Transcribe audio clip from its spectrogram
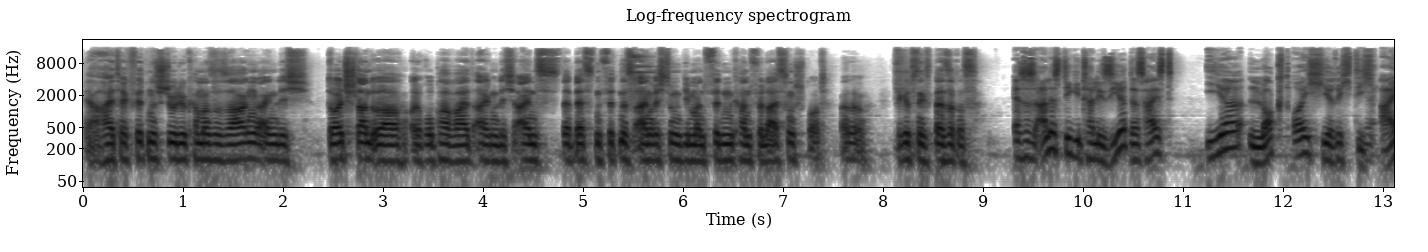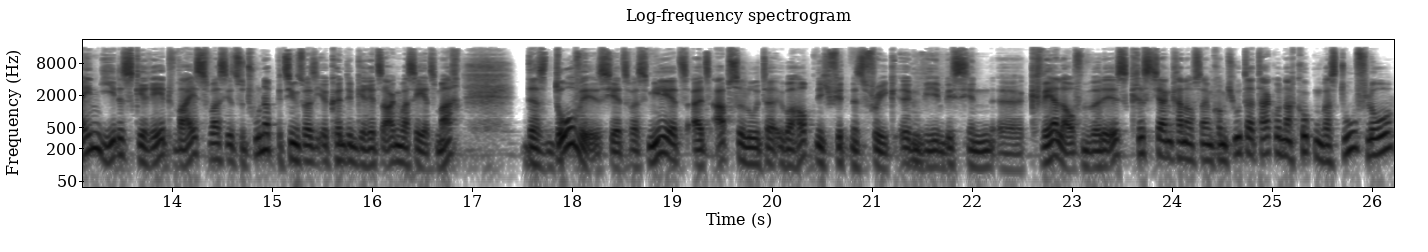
ja, Hightech-Fitnessstudio kann man so sagen, eigentlich Deutschland oder europaweit eigentlich eins der besten Fitnesseinrichtungen, die man finden kann für Leistungssport. Also da gibt's nichts Besseres. Es ist alles digitalisiert, das heißt, ihr loggt euch hier richtig ein. Jedes Gerät weiß, was ihr zu tun habt, beziehungsweise ihr könnt dem Gerät sagen, was ihr jetzt macht. Das Doofe ist jetzt, was mir jetzt als absoluter überhaupt nicht Fitnessfreak irgendwie ein bisschen äh, querlaufen würde, ist, Christian kann auf seinem Computer Tag und nachgucken, was du, Flo,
